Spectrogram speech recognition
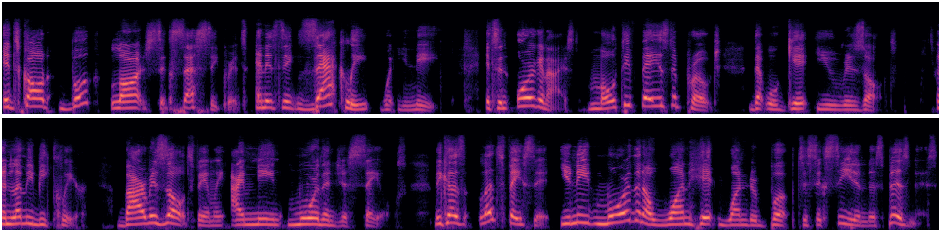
It's called Book Launch Success Secrets, and it's exactly what you need. It's an organized, multi phased approach that will get you results. And let me be clear by results, family, I mean more than just sales. Because let's face it, you need more than a one hit wonder book to succeed in this business.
